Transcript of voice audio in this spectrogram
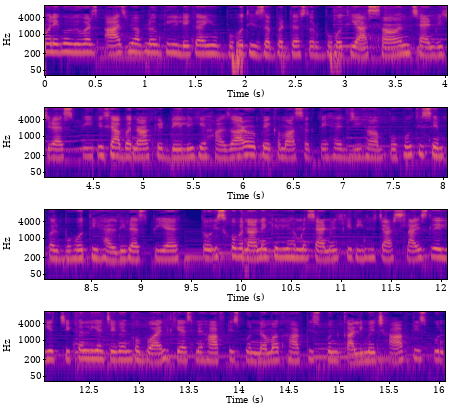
व्यूवर्स आज मैं आप लोगों के लिए लेकर आई हूँ बहुत ही ज़बरदस्त और बहुत ही आसान सैंडविच रेसिपी जिसे आप बना के डेली के हज़ारों रुपए कमा सकते हैं। जी हाँ बहुत ही सिंपल बहुत ही हेल्दी रेसिपी है। तो इसको बनाने के लिए हमने सैंडविच की तीन से चार स्लाइस ले लिए। चिकन लिया चिकन को बॉयल किया, इसमें हाफ़ टी स्पून नमक हाफ़ टी स्पून काली मिर्च हाफ़ टी स्पून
